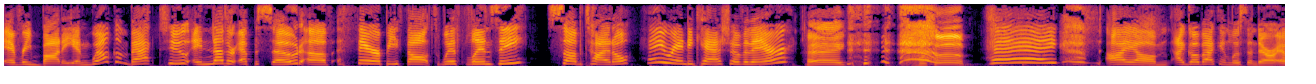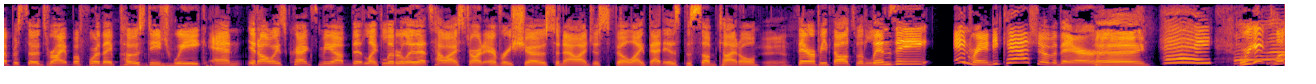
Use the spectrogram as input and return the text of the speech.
everybody, and welcome back to another episode of Therapy Thoughts with Lindsay. Subtitle: Hey, Randy Cash over there. Hey, what's up? Hey, I um I go back and listen to our episodes right before they post each week, and it always cracks me up that like literally that's how I start every show. So now I just feel like that is the subtitle. Yeah. Therapy Thoughts with Lindsay and Randy Cash over there. Hey, Hey, we're getting close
